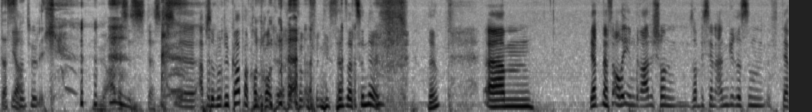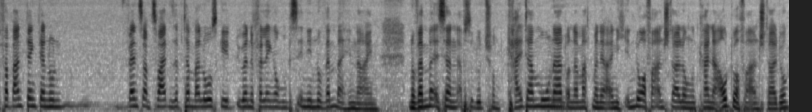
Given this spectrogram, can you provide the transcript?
das Ja. natürlich. Ja, das ist, das ist äh, absolute Körperkontrolle. Also, Finde ich sensationell. Ne? Ähm, wir hatten das auch eben gerade schon so ein bisschen angerissen. Der Verband denkt ja nun, wenn es am 2. September losgeht, über eine Verlängerung bis in den November hinein. November ist ja ein absolut schon kalter Monat Mhm. und da macht man ja eigentlich Indoor-Veranstaltungen und keine Outdoor-Veranstaltung.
